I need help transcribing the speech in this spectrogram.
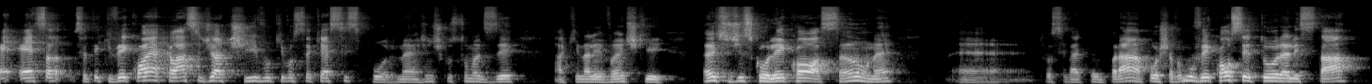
é essa você tem que ver qual é a classe de ativo que você quer se expor, né? A gente costuma dizer aqui na Levante que antes de escolher qual ação, né, é, que você vai comprar, poxa, vamos ver qual setor ela está,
